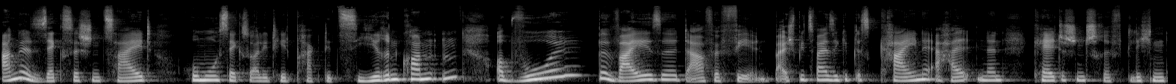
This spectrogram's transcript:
angelsächsischen Zeit Homosexualität praktizieren konnten, obwohl Beweise dafür fehlen. Beispielsweise gibt es keine erhaltenen keltischen schriftlichen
